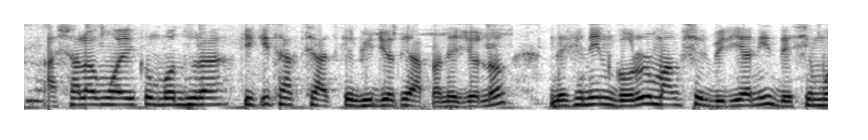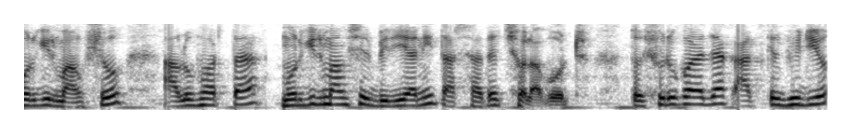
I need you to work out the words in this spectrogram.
আসসালামু আলাইকুম বন্ধুরা, কি কি থাকছে আজকের ভিডিওতে আপনাদের জন্য? দেখে নিন গরুর মাংসের বিরিয়ানি, দেশি মুরগির মাংস, আলু ভর্তা, মুরগির মাংসের বিরিয়ানি, তার সাথে ছোলা বুট। তো শুরু করা যাক আজকের ভিডিও।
